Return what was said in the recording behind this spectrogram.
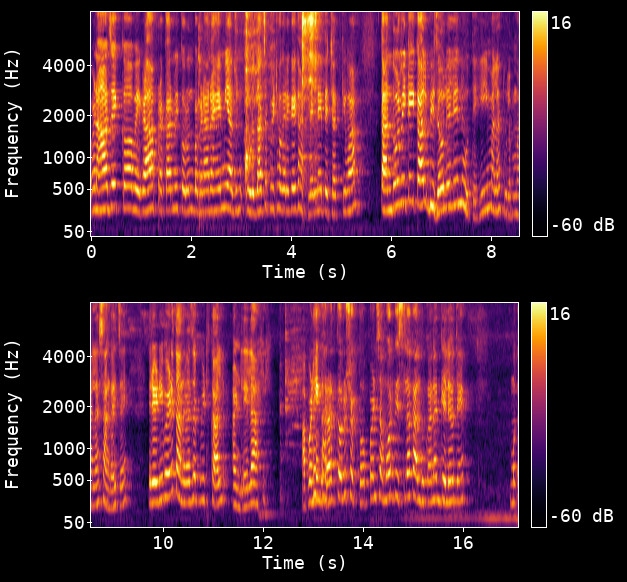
पण आज एक वेगळा प्रकार मी करून बघणार आहे. मी अजून उडदाचं पीठ वगैरे काही घातलेलं नाही त्याच्यात किंवा तांदूळ मी काही काल भिजवलेले नव्हते हेही मला तुला मला सांगायचं आहे रेडीमेड तांदळाचं पीठ काल आणलेलं आहे. आपण हे घरात करू शकतो पण समोर दिसलं काल दुकानात गेले होते. मग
